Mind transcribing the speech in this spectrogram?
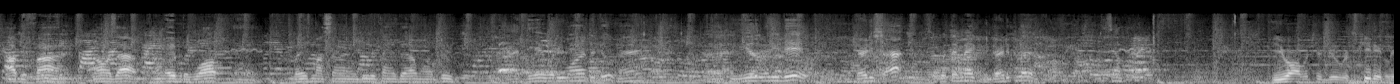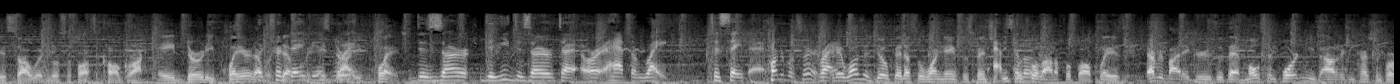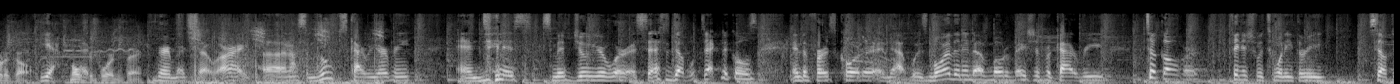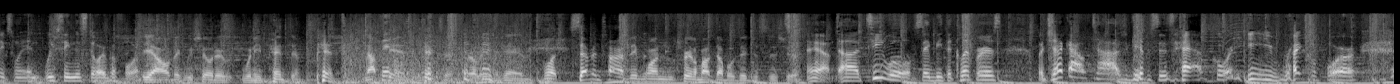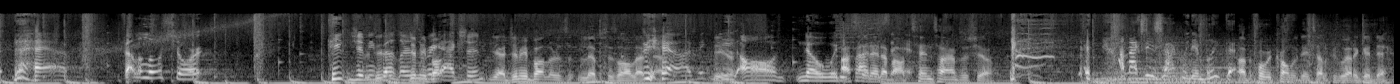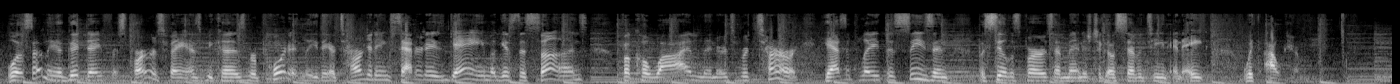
I'll be fine. As long as I, I'm able to walk and raise my son and do the things that I want to do. I did what he wanted to do, man. Uh, he is what he did. Dirty shot. So what they make dirty player. Simple. You are what you do repeatedly, so I wouldn't go so far as to call Gronk a dirty player. That But was definitely a dirty White play. Deserve, did he deserve to, or have the right to say that? 100%. Right. And it was a joke that that's a one game suspension equals to a lot of football players. Everybody agrees with that. Most important, he's out of the concussion protocol. Yeah. Most important thing. Very much so. All right. Uh, now some hoops. Kyrie Irving and Dennis Smith Jr. were assessed double technicals in the first quarter, and that was more than enough motivation for Kyrie. Took over, finished with 23. Celtics win. We've seen this story before. Yeah, I don't think we showed it when he pinned him. Pinned, not Pinned. pinned, him early in the game. But seven times they've won trailing by double digits this year. Yeah, uh, T Wolves, they beat the Clippers. But check out Taj Gibson's half court heave right before the half. Fell a little short. Peep Jimmy Butler's Jimmy But- reaction. yeah, Jimmy Butler's lips is all that. Yeah. I think we all know what he I probably that about said. 10 times a show. I'm actually shocked we didn't bleep that. Uh, before we call it a day, tell the people we had a good day. Well, it's certainly a good day for Spurs fans because reportedly they are targeting Saturday's game against the Suns for Kawhi Leonard's return. He hasn't played this season, but still the Spurs have managed to go 17 and 8 without him.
